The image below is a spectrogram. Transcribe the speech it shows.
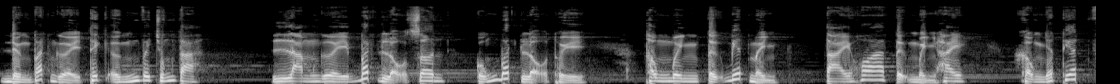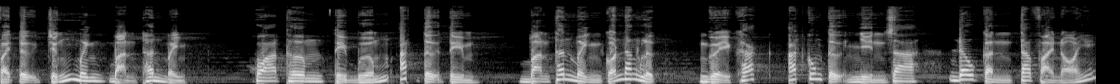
Đừng bắt người thích ứng với chúng ta. Làm người bất lộ sơn, Cũng bất lộ thủy. Thông minh tự biết mình, Tài hoa tự mình hay, Không nhất thiết phải tự chứng minh bản thân mình. Hoa thơm thì bướm ắt tự tìm, Bản thân mình có năng lực, Người khác ắt cũng tự nhìn ra, đâu cần ta phải nói.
